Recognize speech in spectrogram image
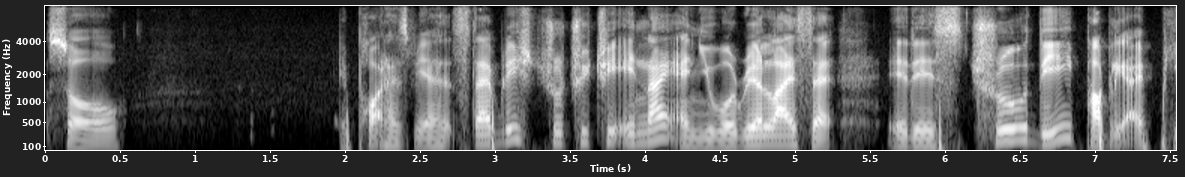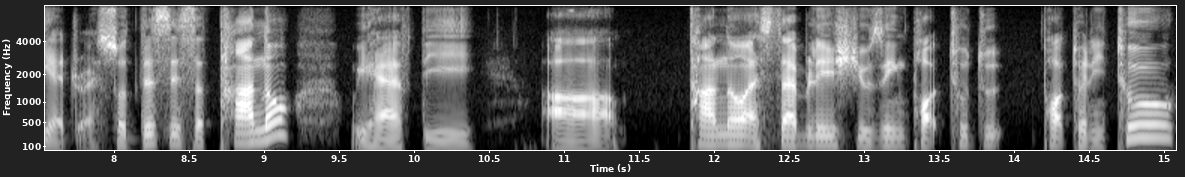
So a port has been established through 3389 and you will realize that it is through the public IP address. So this is a tunnel. We have the uh, tunnel established using port, two, two, port 22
